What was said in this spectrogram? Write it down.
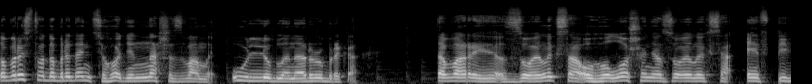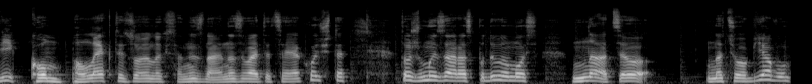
Товариство, добрий день. Сьогодні наша з вами улюблена рубрика Товари з оголошення з FPV, комплекти з. Не знаю, називайте це як хочете. Тож ми зараз подивимось на, це, на цю об'яву.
